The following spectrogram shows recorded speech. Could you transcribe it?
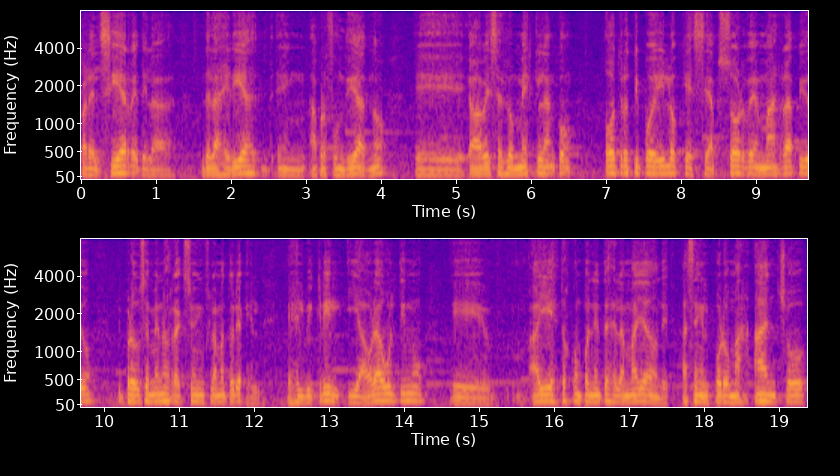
para el cierre de la, de las heridas a profundidad, ¿no? Eh, a veces lo mezclan con otro tipo de hilo que se absorbe más rápido y produce menos reacción inflamatoria, que es el, bicril. Y ahora último, eh, hay estos componentes de la malla donde hacen el poro más ancho,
